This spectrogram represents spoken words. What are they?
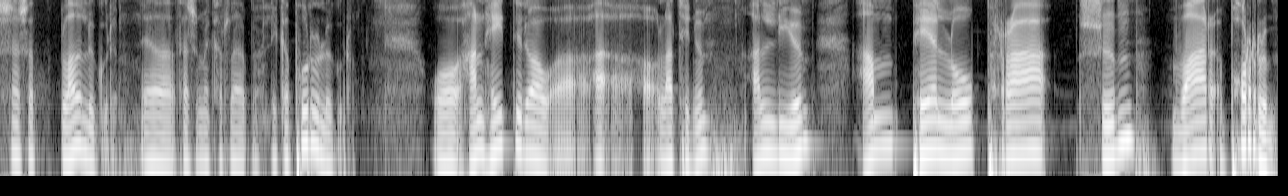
sem sagt blaðlugur eða það sem er kallað líka púrulugur og hann heitir á, á, á latinum allium ampeloprasum var porrum.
